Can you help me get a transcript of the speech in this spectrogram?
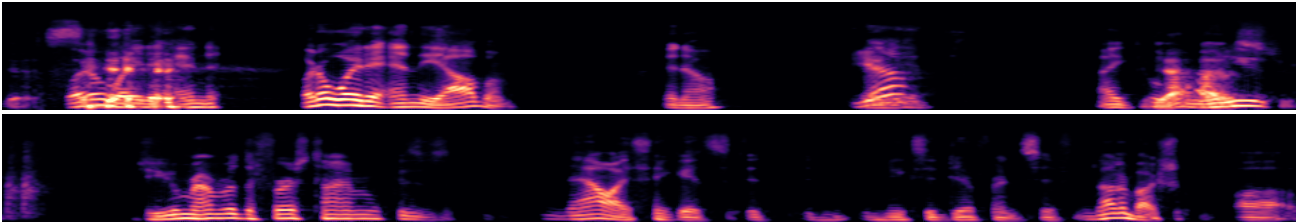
Yes. What a way to end! What a way to end the album. You know. Yeah. Like, Like, yeah. what do you true. do? You remember the first time? Because now I think it's it, it, it makes a difference. If none of us uh,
